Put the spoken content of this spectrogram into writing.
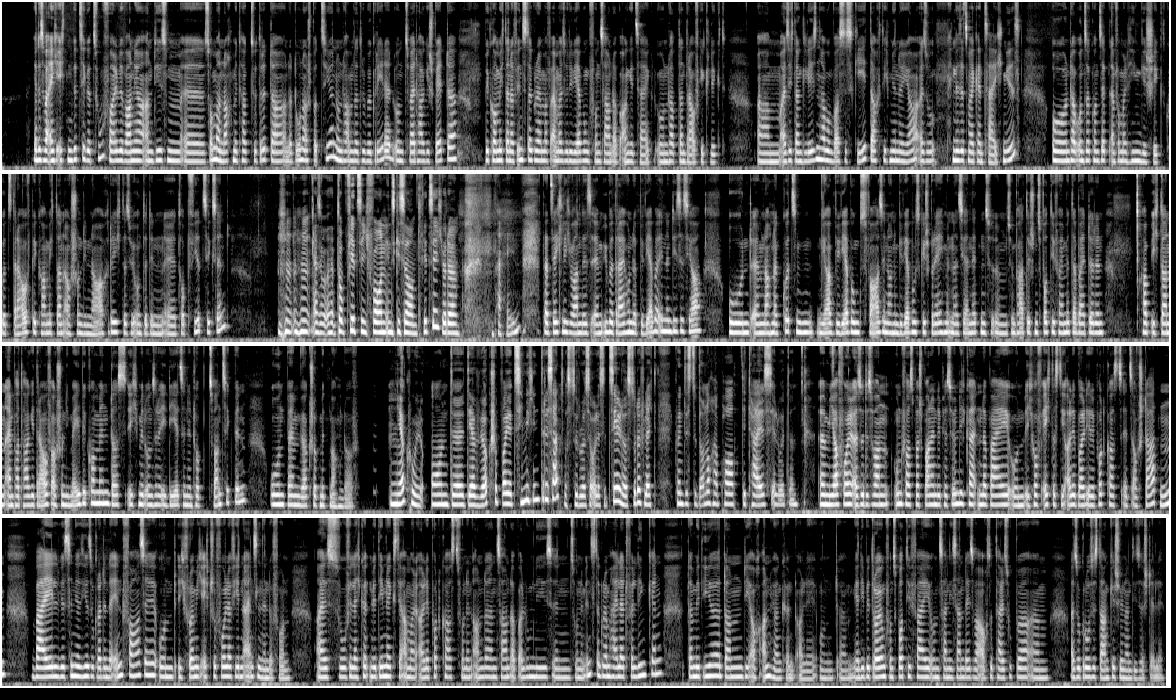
Ja, das war eigentlich echt ein witziger Zufall. Wir waren ja an diesem äh, Sommernachmittag zu dritt da an der Donau spazieren und haben darüber geredet. Und zwei Tage später bekomme ich dann auf Instagram auf einmal so die Werbung von SoundUp angezeigt und habe dann draufgeklickt. Ähm, als ich dann gelesen habe, um was es geht, dachte ich mir, naja, also wenn das jetzt mal kein Zeichen ist und habe unser Konzept einfach mal hingeschickt. Kurz darauf bekam ich dann auch schon die Nachricht, dass wir unter den äh, Top 40 sind. Mhm, also äh, Top 40 von insgesamt 40 oder? Nein, tatsächlich waren das ähm, über 300 BewerberInnen dieses Jahr. Und ähm, nach einer kurzen ja, Bewerbungsphase, nach einem Bewerbungsgespräch mit einer sehr netten, ähm, sympathischen Spotify-Mitarbeiterin, habe ich dann ein paar Tage drauf auch schon die Mail bekommen, dass ich mit unserer Idee jetzt in den Top 20 bin und beim Workshop mitmachen darf. Ja, cool. Und äh, der Workshop war ja ziemlich interessant, was du da so alles erzählt hast, oder? Vielleicht könntest du da noch ein paar Details erläutern. Ähm, ja, voll. Also das waren unfassbar spannende Persönlichkeiten dabei und ich hoffe echt, dass die alle bald ihre Podcasts jetzt auch starten, weil wir sind ja hier so gerade in der Endphase und ich freue mich echt schon voll auf jeden einzelnen davon. Also vielleicht könnten wir demnächst ja einmal alle Podcasts von den anderen SoundUp-Alumnis in so einem Instagram-Highlight verlinken, damit ihr dann die auch anhören könnt alle. Und ähm, ja, die Betreuung von Spotify und Sunny Sundays war auch total super. Ähm, also großes Dankeschön an dieser Stelle.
